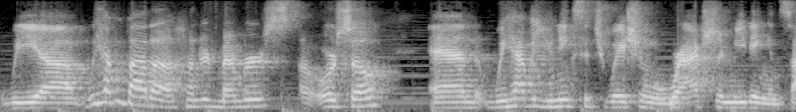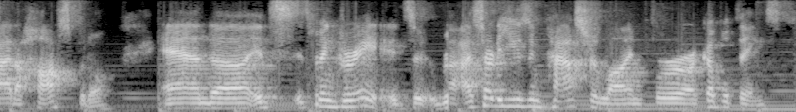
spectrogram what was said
We uh, we have about a hundred members uh, or so, and we have a unique situation where we're actually meeting inside a hospital, and uh, it's it's been great. It's a, I started using PastorsLine for a couple things.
